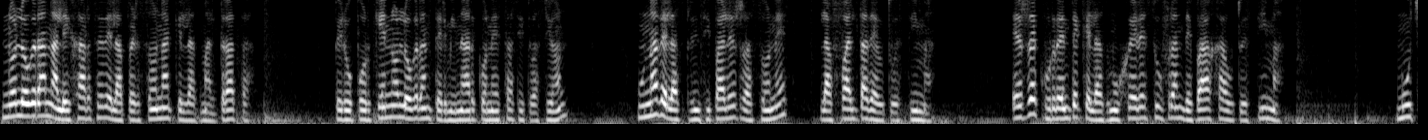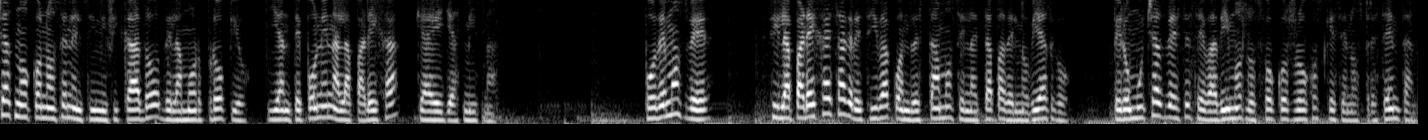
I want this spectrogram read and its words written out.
no logran alejarse de la persona que las maltrata. Pero ¿por qué no logran terminar con esta situación? Una de las principales razones, la falta de autoestima. Es recurrente que las mujeres sufran de baja autoestima. Muchas no conocen el significado del amor propio y anteponen a la pareja que a ellas mismas. Podemos ver si la pareja es agresiva cuando estamos en la etapa del noviazgo, pero muchas veces evadimos los focos rojos que se nos presentan.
